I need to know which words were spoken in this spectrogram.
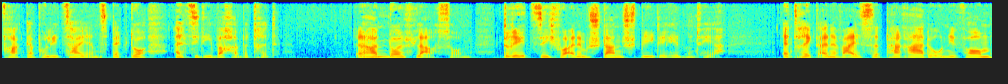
Fragt der Polizeiinspektor, als sie die Wache betritt. Randolph Larsson dreht sich vor einem Standspiegel hin und her. Er trägt eine weiße Paradeuniform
